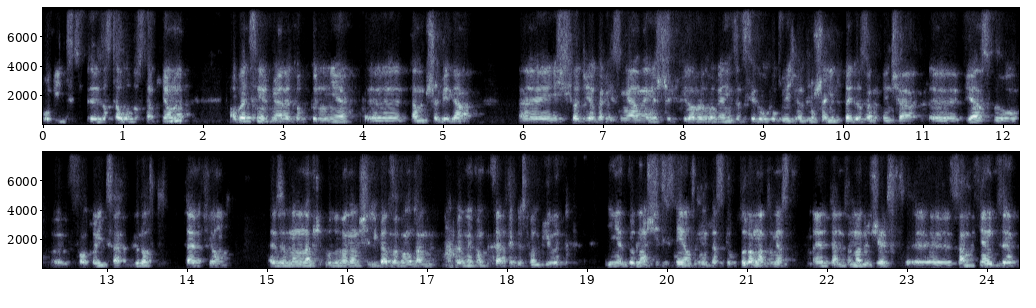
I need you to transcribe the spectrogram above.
ulic e, został udostępniony. Obecnie w miarę to płynnie tam przebiega. Jeśli chodzi o takie zmiany jeszcze chwilowe w organizacji ruchu, byliśmy zmuszeni tutaj do zamknięcia wjazdu w okolicach Grot Tertium. Ze względu na przebudowaną sieć gazową tam pewne komplikacje wystąpiły i niezgodności z istniejącą infrastrukturą, natomiast e, ten temat już jest e, zamknięty.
